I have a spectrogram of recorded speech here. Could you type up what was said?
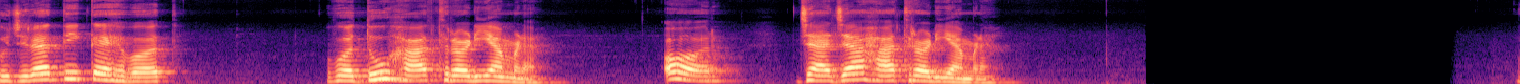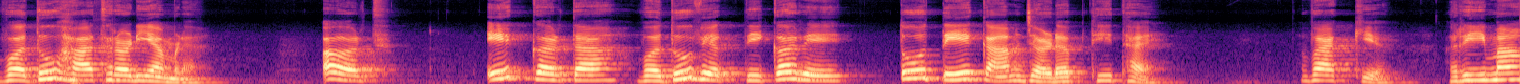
ગુજરાતી કહેવત, વધુ હાથ રળિયામણા ઓર ઝાઝા હાથ રળિયામણા વધુ હાથ રળિયામણા, અર્થ, એક કરતાં વધુ વ્યક્તિ કરે તો તે કામ ઝડપથી થાય વાક્ય, રીમા,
